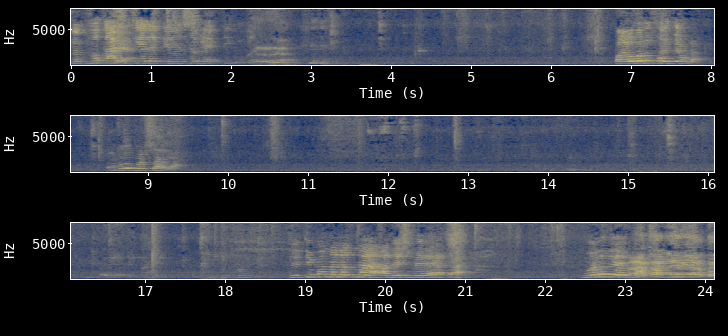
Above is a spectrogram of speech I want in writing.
सब मग भूत असं गया. केलं की सगळे टीव्ही पावरच आहे तेवढा. रोबोट सारखा. ते म्हणत ना आदेश मेरे आका. म्हणून. आका मेरे आका.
